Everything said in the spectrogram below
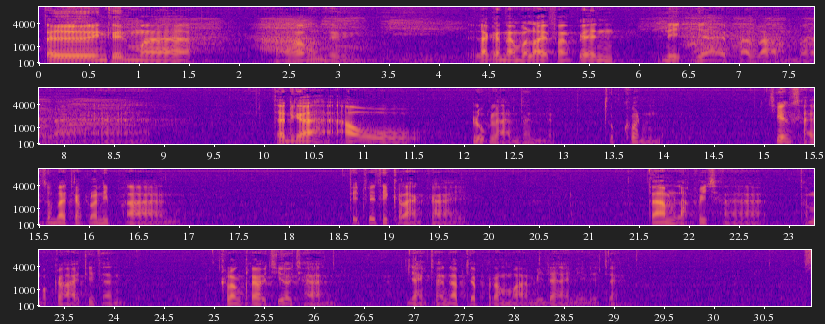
ตื่นขึ้นมา หาหนึ่ง แล้วก็นำมาไล่ฟังเป็นนิยายปารามบาลาท่านก็เอาลูกหลานท่านทุกคนเชื่อมสายสมบัติจากพระนิพพาน ติดไว้ที่กลางกาย ตามหลักวิชาธรรมกายที่ท่าน คล่องแคล่วเชี่ยวชาญ อย่างจะนับจะประมาณไม่ได้นี่นะจ๊ะ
